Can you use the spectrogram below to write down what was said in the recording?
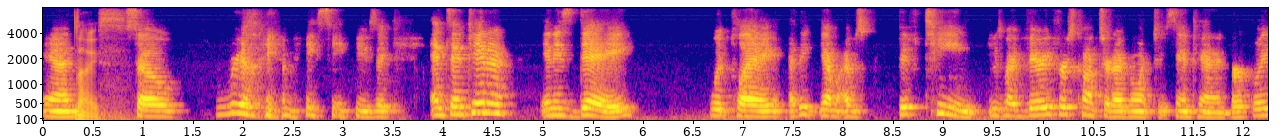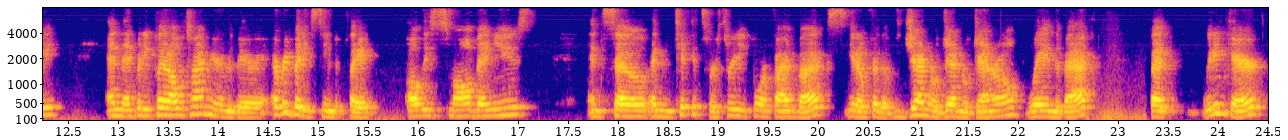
and Nice. so really amazing music. And Santana in his day would play, I think, yeah, I was 15. It was my very first concert I ever went to, Santana in Berkeley. And then, but he played all the time here in the Bay Area. Everybody seemed to play all these small venues. And so, and tickets were three, four, five bucks, you know, for the general, general, general, way in the back. But we didn't care.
